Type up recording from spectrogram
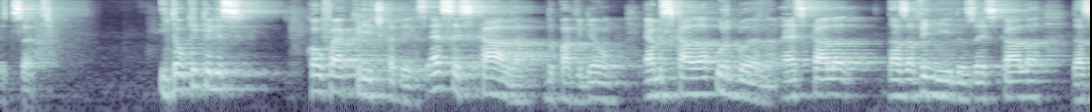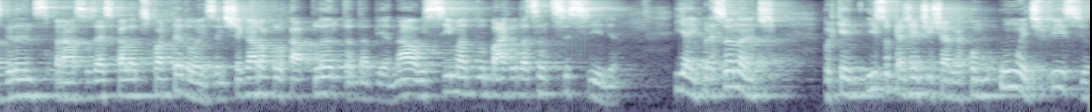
etc. Então, o que, que eles. Qual foi a crítica deles? Essa escala do pavilhão é uma escala urbana, é a escala das avenidas, é a escala das grandes praças, é a escala dos quarteirões. Eles chegaram a colocar a planta da Bienal em cima do bairro da Santa Cecília. E é impressionante, porque isso que a gente enxerga como um edifício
